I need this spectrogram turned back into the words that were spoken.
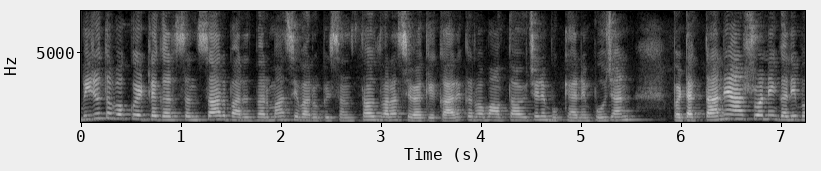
બીજો તબક્કો એટલે ઘર સંસાર, ભારતભરમાં સેવારૂપી સંસ્થાઓ દ્વારા સેવાકીય કાર્ય કરવામાં આવતા હોય છે અને ભૂખ્યાને ભોજન ભટકતાને આશરો અને ગરીબ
